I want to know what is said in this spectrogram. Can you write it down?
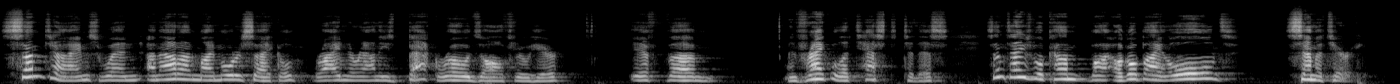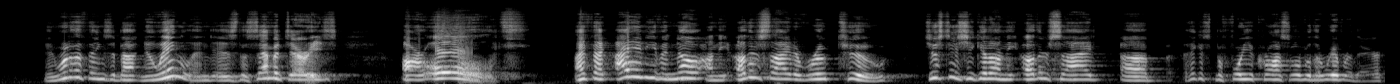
Sometimes when I'm out on my motorcycle, riding around these back roads all through here, if, um, and Frank will attest to this, sometimes we'll come by, I'll go by an old cemetery. And one of the things about New England is the cemeteries are old. In fact, I didn't even know on the other side of Route 2, just as you get on the other side, uh, I think it's before you cross over the river there,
